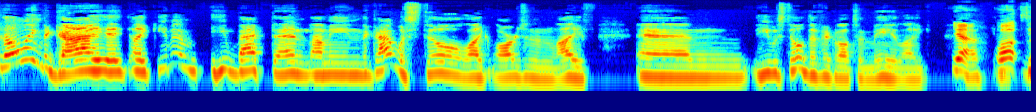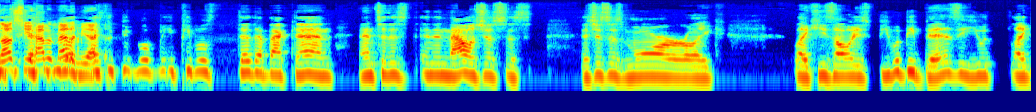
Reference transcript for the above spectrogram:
knowing the guy, it, like even he back then, I mean, the guy was still like larger than life, and he was still difficult to me. Like, yeah, well, see- thus you I haven't met people- him I yet. see people people did that back then, and to this, and then now it's just this. It's just this more like, like he's always he would be busy. You would like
